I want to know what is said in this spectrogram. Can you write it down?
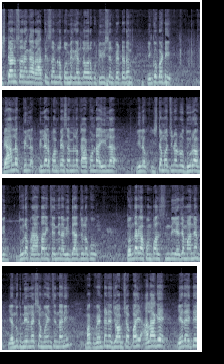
ఇష్టానుసారంగా రాత్రి సమయంలో తొమ్మిది గంటల వరకు ట్యూషన్ పెట్టడం ఇంకొకటి వ్యాన్లకు పిల్ల పిల్లలు పంపే సమయంలో కాకుండా వీళ్ళ వీళ్ళ ఇష్టం వచ్చినట్టు దూర దూర ప్రాంతానికి చెందిన విద్యార్థులకు తొందరగా పంపాల్సింది యాజమాన్యం ఎందుకు నిర్లక్ష్యం వహించిందని మాకు వెంటనే జాబ్ చెప్పాలి. అలాగే ఏదైతే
